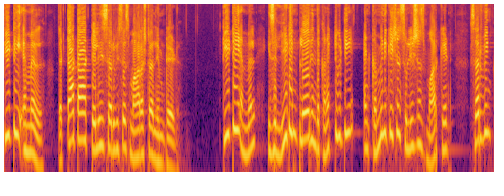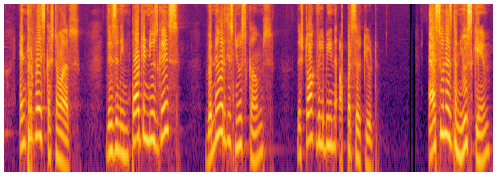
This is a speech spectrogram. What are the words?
TTML, the Tata Teleservices Maharashtra Limited. TTML is a leading player in the connectivity and communication solutions market serving enterprise customers. There is an important news guys. Whenever this news comes, the stock will be in upper circuit. As soon as the news came,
